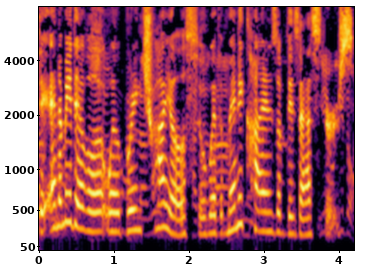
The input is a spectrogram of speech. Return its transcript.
the enemy devil will bring trials with many kinds of disasters.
